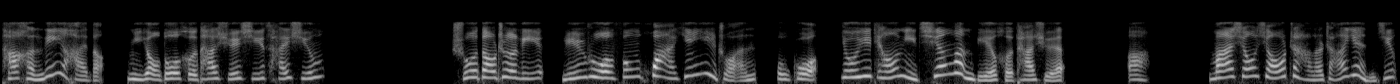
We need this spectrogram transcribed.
他很厉害的，你要多和他学习才行。”说到这里，林若风话音一转：“不过有一条，你千万别和他学啊！”马小小眨了眨眼睛，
